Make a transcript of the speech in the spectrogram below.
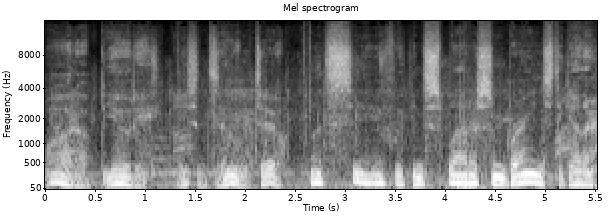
What a beauty. Decent zoom, too. Let's see if we can splatter some brains together.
